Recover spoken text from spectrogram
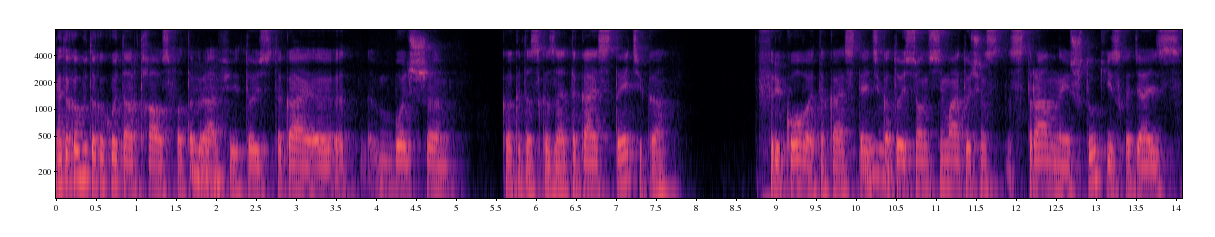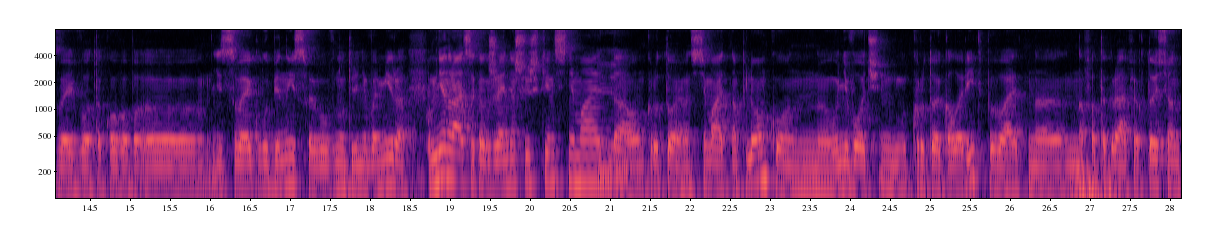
это как будто какой-то артхаус фотографии. Mm-hmm. То есть такая э, больше, как это сказать, такая эстетика, фриковая такая эстетика. Mm-hmm. То есть он снимает очень странные штуки, исходя из своего такого, э, из своей глубины, своего внутреннего мира. Мне нравится, как Женя Шишкин снимает, mm-hmm. да, он крутой. Он снимает на пленку, он, у него очень крутой колорит бывает на, на фотографиях. То есть он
